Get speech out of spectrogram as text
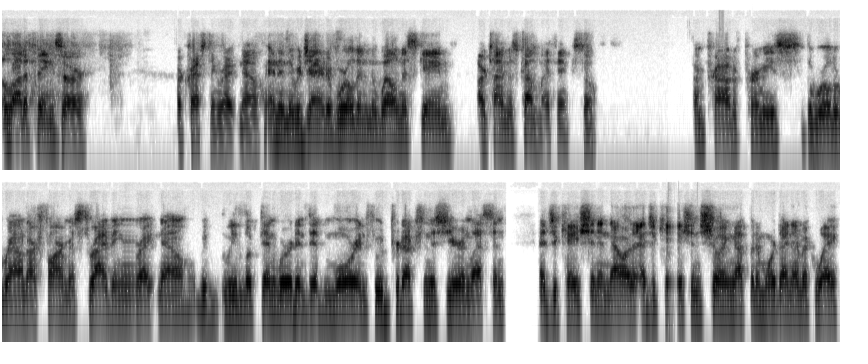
a lot of things are are cresting right now. And in the regenerative world and in the wellness game, our time has come, I think. So I'm proud of Permies, the world around. Our farm is thriving right now. We, we looked inward and did more in food production this year and less in education. And now our education is showing up in a more dynamic way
